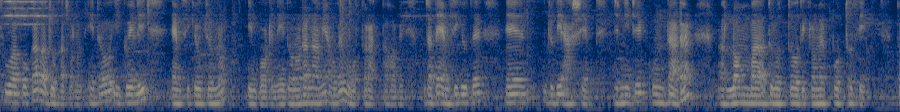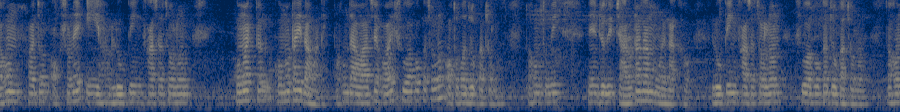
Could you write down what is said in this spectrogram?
শুয়াপোকা বা জোকা চলন। এটাও ইকুয়ালি এমসিকিউর জন্য ইম্পর্টেন্ট এই দোনোটার নামই আমাদের মুখস্থ রাখতে হবে, যাতে এমসিকিউতে যদি আসে যে নিটে কোনটা লম্বা দূরত্ব অতিক্রমের পদ্ধতি, তখন হয়তো অপশনে এই লুপিং ফাঁসা চলন কোনো একটা, কোনোটাই দেওয়া নেই। তখন দেওয়া আছে হয় শুয়াপোকা চলন অথবা জোকা চলন। তখন তুমি যদি চারোটা নাম মনে রাখো লুপিং ফাঁসা চলন শুয়াপোকা জোকা চলন তখন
